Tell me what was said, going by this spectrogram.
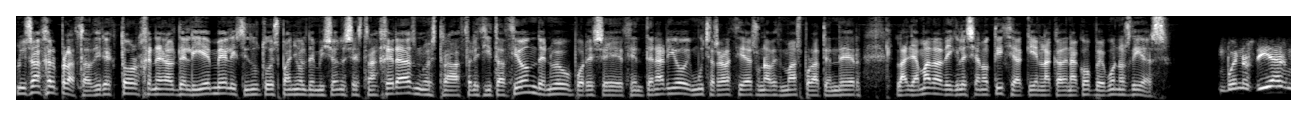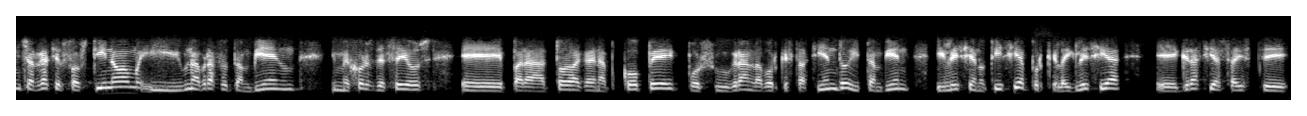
Luis Ángel Plaza, director general del IEM, el Instituto Español de Misiones Extranjeras, nuestra felicitación de nuevo por ese centenario y muchas gracias una vez más por atender la llamada de Iglesia Noticia aquí en la cadena COPE. Buenos días. Buenos días, muchas gracias Faustino y un abrazo también y mejores deseos eh, para toda la cadena COPE por su gran labor que está haciendo y también Iglesia Noticia porque la Iglesia eh, gracias a este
